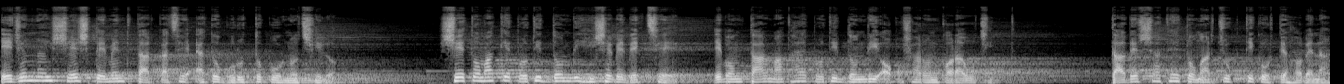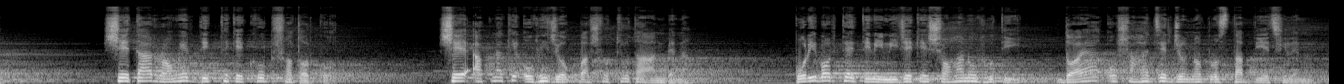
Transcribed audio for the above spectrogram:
এজন্যই শেষ পেমেন্ট তার কাছে এত গুরুত্বপূর্ণ ছিল। সে তোমাকে প্রতিদ্বন্দ্বী হিসেবে দেখছে এবং তার মাথায় প্রতিদ্বন্দ্বী অপসারণ করা উচিত। তাদের সাথে তোমার চুক্তি করতে হবে না। সে তার রঙের দিক থেকে খুব সতর্ক। সে আপনাকে অভিযোগ বা শত্রুতা আনবে না। পরিবর্তে তিনি নিজেকে সহানুভূতি, দয়া ও সাহায্যের জন্য প্রস্তাব দিয়েছিলেন।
